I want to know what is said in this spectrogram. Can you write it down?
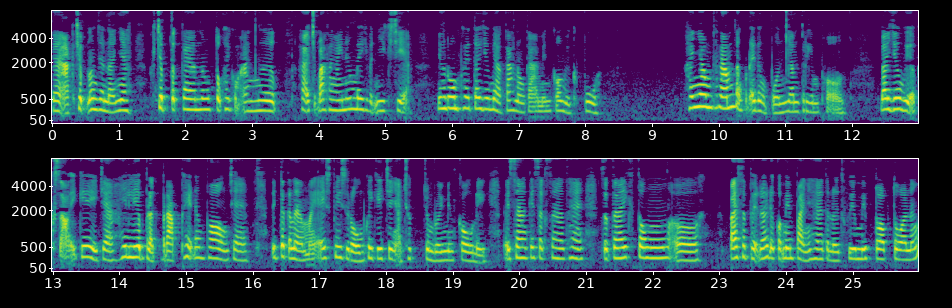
ចាអាខ្ជិបនឹងចំណេញណាខ្ជិបទឹកកាមនឹងទុកឲ្យកុំអានងើបហើយច្បាស់ថ្ងៃនឹងមេជីវិតញីខ្ជាក់យើងរួមភេទទៅយើងមានឱកាសក្នុងការមានកូនវាខ្ពស់ ហើយញ៉ាំថ្នាំទាំងប្តីទាំងប្រពន្ធញ៉ាំត្រៀមផងដល់យើងវាខ្សោយគេចាហើយលាបប្រប្រាប់ភេទហ្នឹងផងចាដូចទឹកកណាមៃ SP សេរ៉ូមគឺគេចេញអាឈុតជំរុញមានកោនេះដោយសារគេសិក្សាថាស្ត្រីខ្ទង់អឺ 80%ដែលគាត់មានបញ្ហាទៅលើទ្វារមាសផ្ទាល់ផ្ទាល់ហ្នឹង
